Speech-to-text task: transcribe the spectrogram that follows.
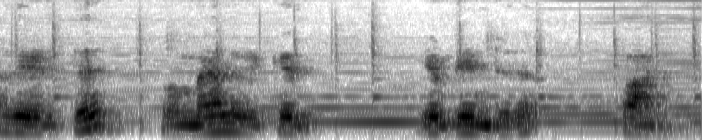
அதை எடுத்து மேலே வைக்கிறது எப்படின்றத பாருங்கள்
